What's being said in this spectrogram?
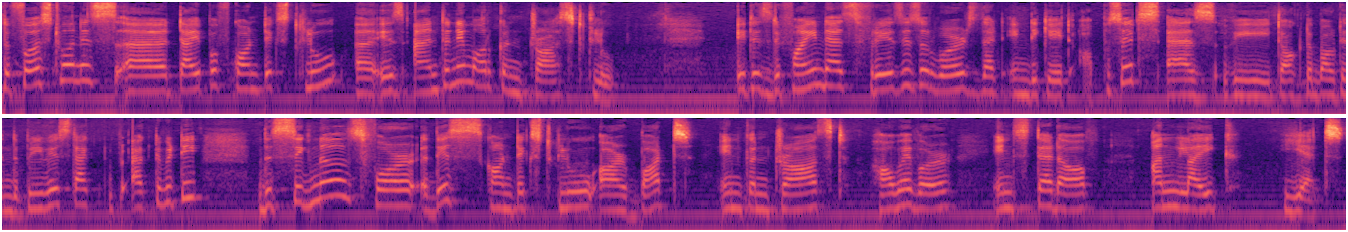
The first one is uh, type of context clue uh, is antonym or contrast clue. It is defined as phrases or words that indicate opposites as we talked about in the previous act activity. The signals for this context clue are but, in contrast, however, instead of, unlike, yet.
